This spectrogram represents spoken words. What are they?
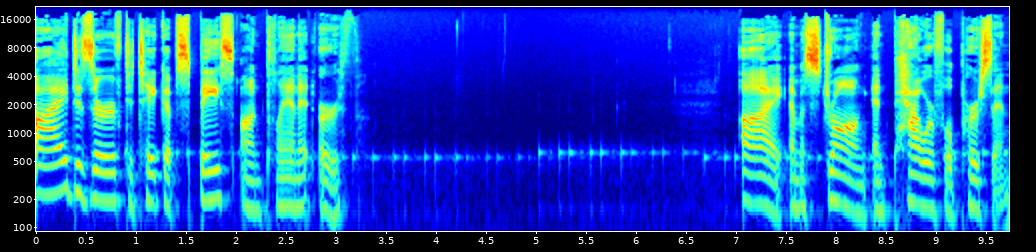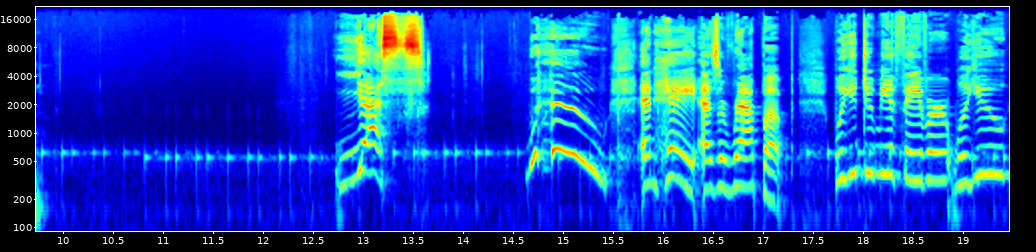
I deserve to take up space on planet Earth. I am a strong and powerful person. Yes! Woohoo! And hey, as a wrap up, will you do me a favor? Will you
